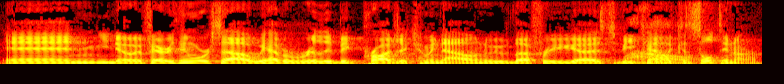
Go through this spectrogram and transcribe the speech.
And you know, if everything works out, we have a really big project coming out, and we would love for you guys to be kind of the consulting arm.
